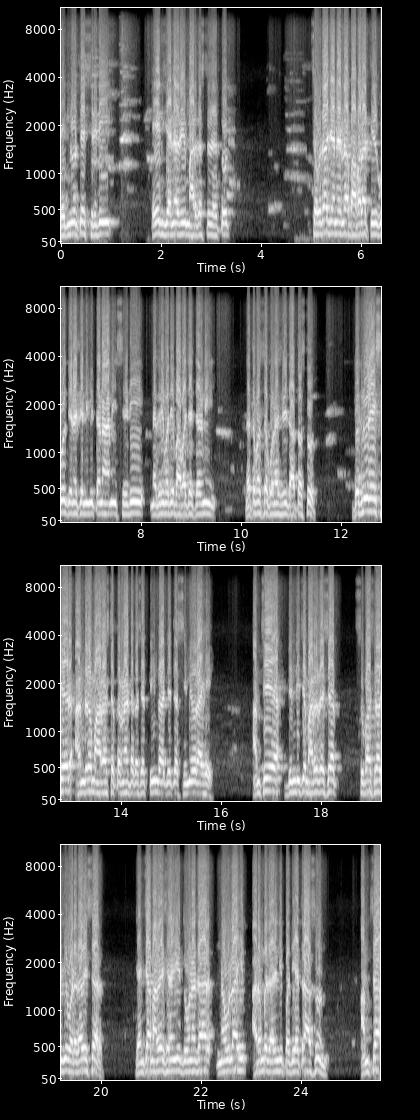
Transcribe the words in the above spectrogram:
देगलूर ते शिर्डी एक जानेवारी मार्गस्थ जातो चौदा जानेवारीला बाबाला तिळगुळ देण्याच्या निमित्तानं आम्ही शिर्डी नगरीमध्ये बाबाच्या चरणी नतमस्तक होण्यासाठी जात असतो. देगलूर हे शहर आंध्र महाराष्ट्र कर्नाटक अशा तीन राज्याच्या सीमेवर आहे. आमचे दिंडीचे मार्गदर्शक सुभाषरावजी वडगावे सर ज्यांच्या मार्गदर्शनाने दोन हजार नऊला ही आरंभ झालेली पदयात्रा असून आमचा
